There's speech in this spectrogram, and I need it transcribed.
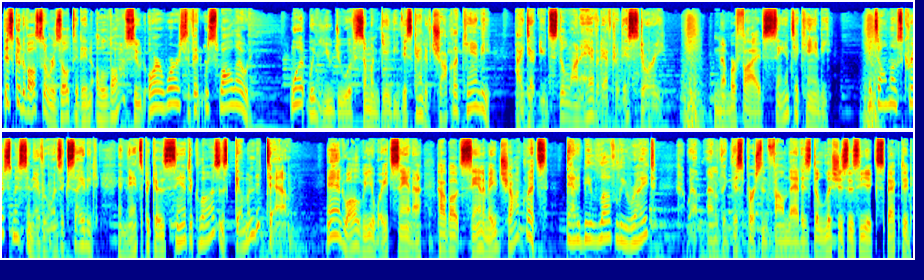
This could have also resulted in a lawsuit or worse if it was swallowed. What would you do if someone gave you this kind of chocolate candy? I doubt you'd still want to have it after this story. Number 5. Santa Candy It's almost Christmas and everyone's excited, and that's because Santa Claus is coming to town. And while we await Santa, how about Santa-made chocolates? That'd be lovely, right? Well, I don't think this person found that as delicious as he expected.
